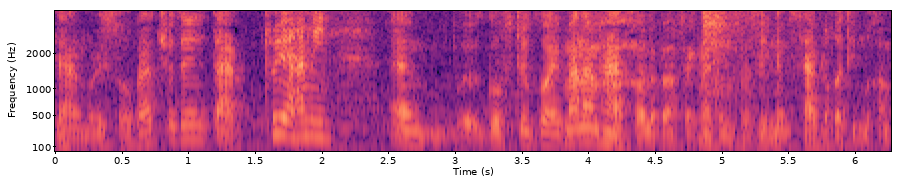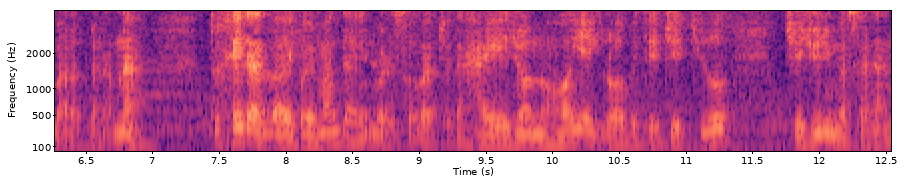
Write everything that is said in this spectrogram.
در مورد صحبت شده. در توی همین گفتگوهای منم هست. حالا فکر نکنم مثلا زیر نویس تبلیغاتی می‌خوام برات برم. نه. تو خیلی از live من در این باره صحبت شده. هیجان های یک رابطه جدی رو چجوری مثلا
